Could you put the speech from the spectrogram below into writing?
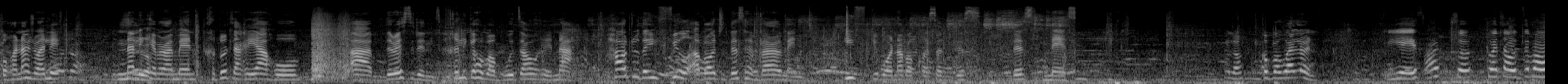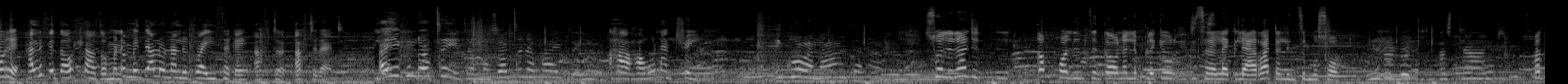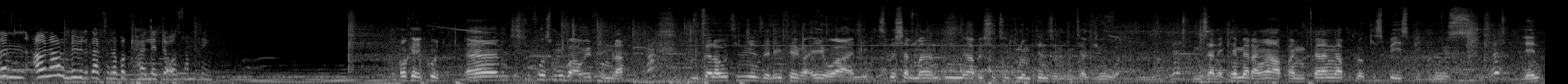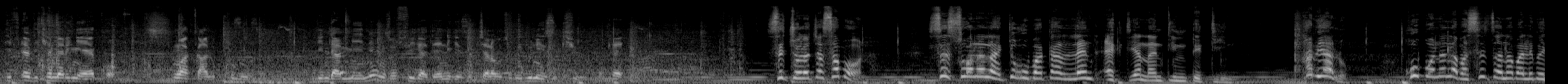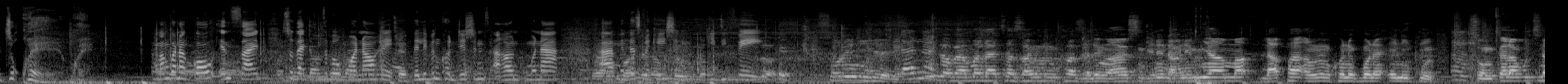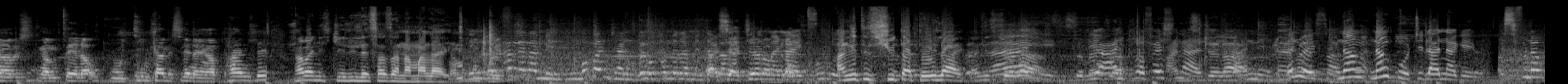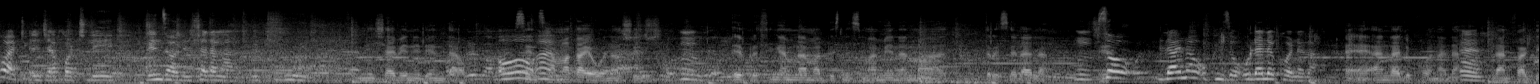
mm. jwale nna le cameraman re tlo tla re ya ho um the residents. Re leke go ba botsa gore na how do they feel about this environment if ke bona ba causa this this mess? Kopa bua lona? Yes. So ke batla go tseba gore ga le fetsa go hlatswa mona metsi a lona le tlo a isa kae after after that ayikho into yochitha maswacina phaa edraini ga ga gona train. Ikhona so lena di- ka mokgwa o le ntseng ka ona le poleke gore di tshelela ke le a rata le ntse mo sona. But then a ona gore maybe le ka tshela ko toilet or something. Okay good. Um just before we move away from la ngicela ukuthi ngiyenzele ifavor eyi-one especially ma ngabe shuthi kulo muntu enizom-interviewa ngiza necamera ngapha ngicela ningabhlokhi ispace because le- if every camera ingekho ungaqala ukukhuluma. Linda mina ngizofika then ngizokutshela ukuthi kunezi-q okay? Setšweletša sa bona se swanela ke go ba ka land act ya 1913 ga bjalo go bonela basetsana ba lebetse kgwekgwe I'm gonna go inside so that re tsebe ho the living conditions around mona um, in this location ke di-fey sorini-ke indaba yama-lights azange ningichazele ngayo singene endaweni emnyama lapha angeke ngikhone ukubona anything. So ngicela ukuthi nabe sithi ngamcela ubhuti mhlawumbe sibe naye ngaphandle. Ngaba nisitshelile saza namalayithi. cameraman ngoba njani cameraman Siyatshelwa phela. Angithi sishuta daylight, anisitshela. yeah unprofessional lani anyways nang- nangibhodi lana-ke sifuna kwathi nje about le le ndzawo lenihlala kuyo nixaveni le ndawu Oh, se ah. ni tshama ka yona sweswi mm. everything ya mina mabusiness ma mina ni ma tirhisela la mm. so lana uphinze ulale khona la? Eh, eh, e-e a ni lali khona la. Eh. la ni fake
